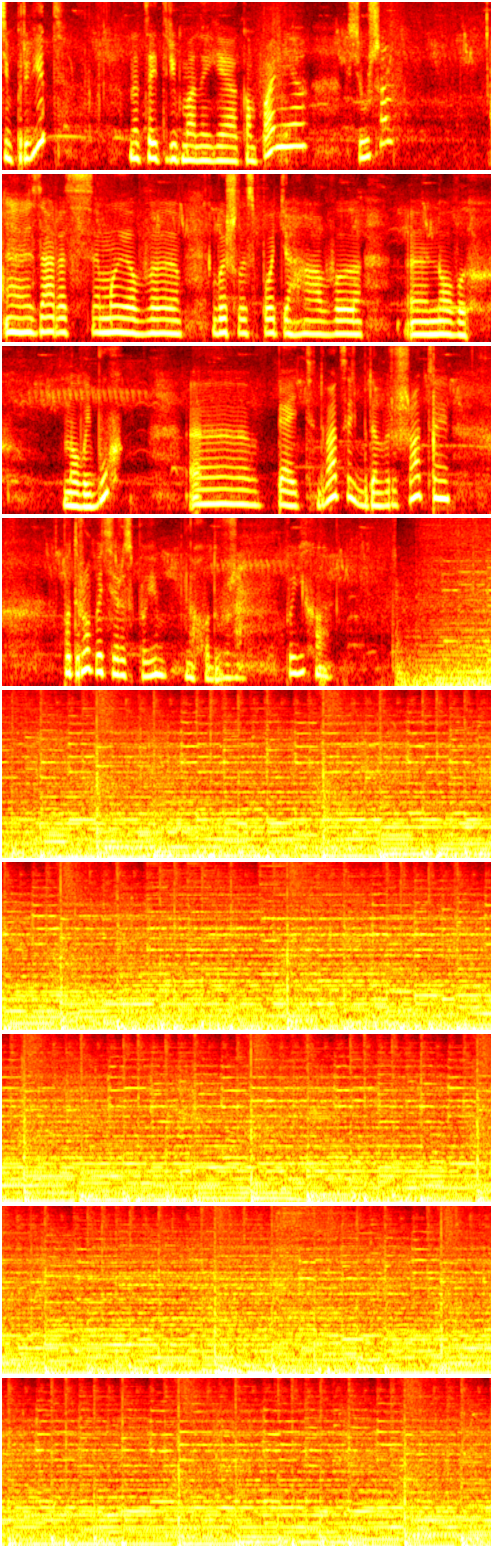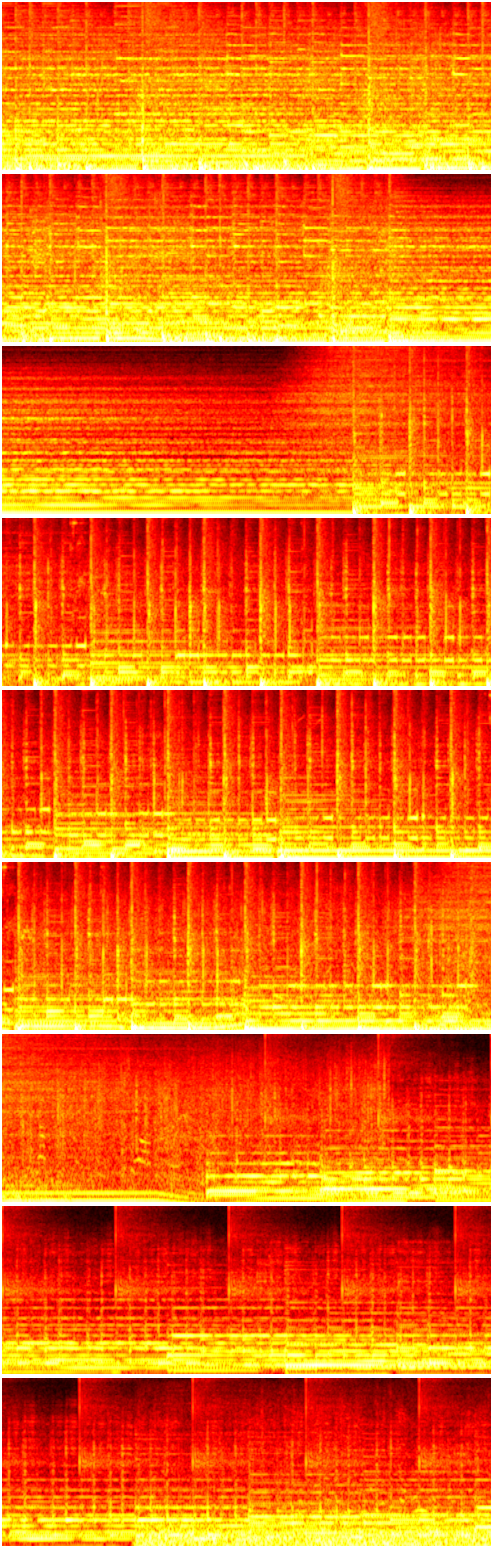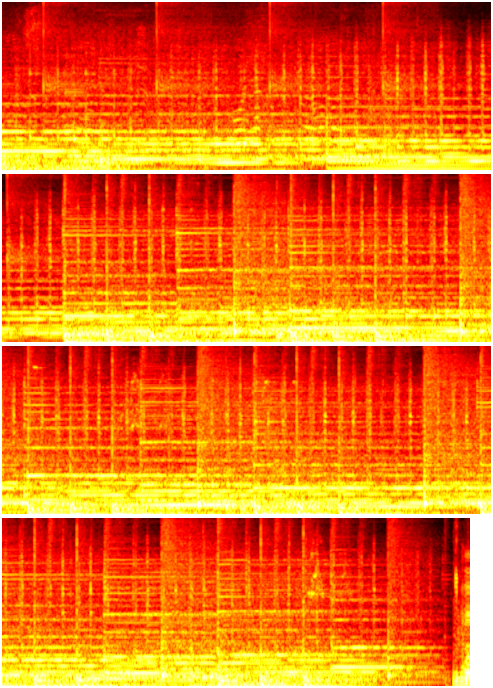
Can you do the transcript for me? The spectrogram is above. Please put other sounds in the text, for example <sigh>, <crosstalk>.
Всім привіт! На цей тріп в мене є компанія Ксюша. Е, Зараз ми в, вийшли з потяга в е, нових, Новий Буг. Е, 5.20 будемо вирушати. Подробиці розповім на ходу вже. Поїхали.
